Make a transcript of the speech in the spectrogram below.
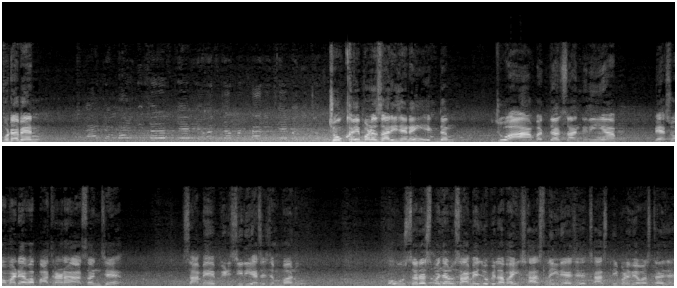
મોટા બેન ચોખ્ખાઈ પણ સારી છે નહીં? એકદમ, જો આ બધા જ શાંતિથી અહીંયા બેસવા માટે આવા પાથરાના આસન છે. સામે પીડસી રહ્યા છે જમવાનું. બહુ સરસ મજાનું સામે જો પેલા ભાઈ છાસ લઈ રહ્યા છે. છાસની પણ વ્યવસ્થા છે.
